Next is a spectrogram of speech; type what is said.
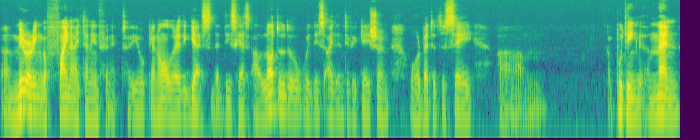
Uh, mirroring of finite and infinite. You can already guess that this has a lot to do with this identification or better to say um, putting men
